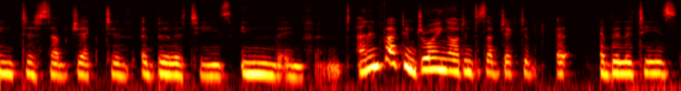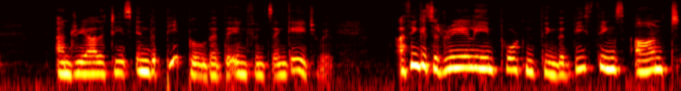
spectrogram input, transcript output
intersubjective abilities in the infant, and in fact, in drawing out intersubjective uh, abilities and realities in the people that the infants engage with. I think it's a really important thing that these things aren't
